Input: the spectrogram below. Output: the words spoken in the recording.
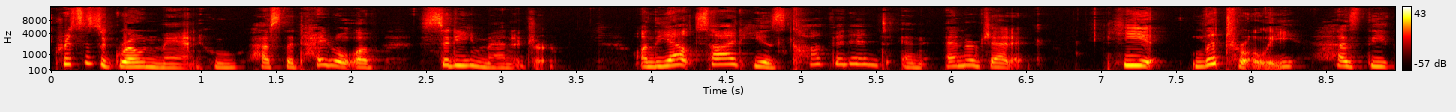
Chris is a grown man who has the title of city manager. On the outside, he is confident and energetic. He literally has the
